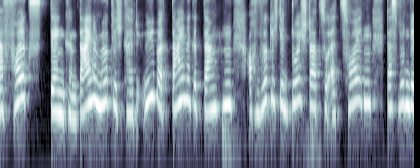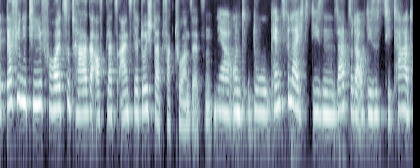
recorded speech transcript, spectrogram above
Erfolgsdenken, deine Möglichkeit, über deine Gedanken auch wirklich den Durchstart zu erzeugen, das würden wir definitiv heutzutage auf Platz eins der Durchstartfaktoren setzen. Ja, und du kennst vielleicht diesen Satz oder auch dieses Zitat,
